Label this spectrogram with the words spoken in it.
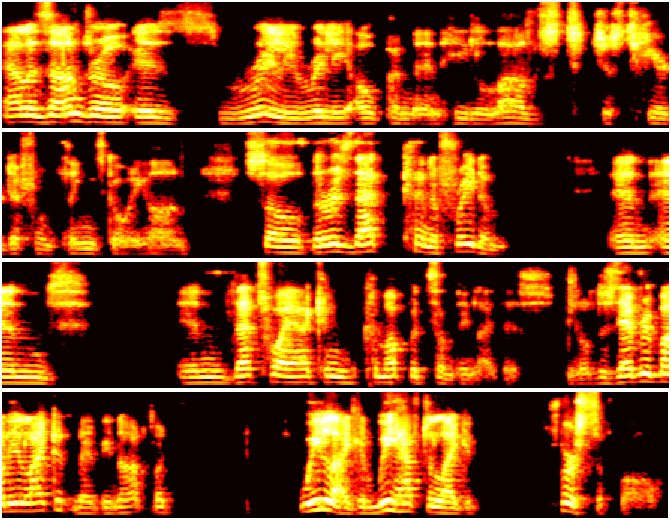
Alessandro is really really open, and he loves to just hear different things going on. So there is that kind of freedom, and and and that's why I can come up with something like this. You know, does everybody like it? Maybe not, but we like it. We have to like it first of all,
